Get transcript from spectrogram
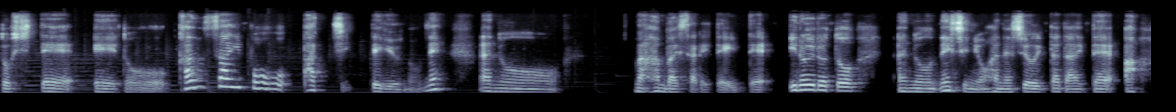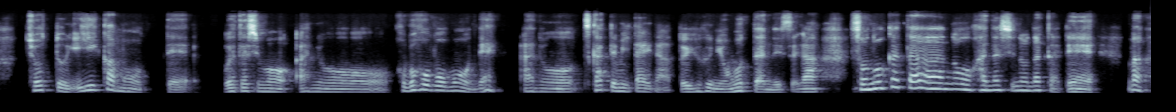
として、えっ、と、幹細胞パッチっていうのをね、あの、まあ、販売されていて、いろいろと、あの、熱心にお話をいただいて、あ、ちょっといいかもって、私も、あの、ほぼほぼもうね、あの、使ってみたいなというふうに思ったんですが、その方のお話の中で、まあ、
